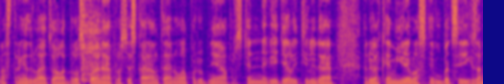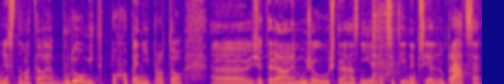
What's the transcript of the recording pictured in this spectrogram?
na straně druhé to ale bylo spojené prostě s karanténou a podobně a prostě nevěděli ti lidé, do jaké míry vlastně vůbec jejich zaměstnavatelé budou mít pochopení pro to, eh, že teda nemůžou 14 dní nebo tři týdny přijet do práce.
